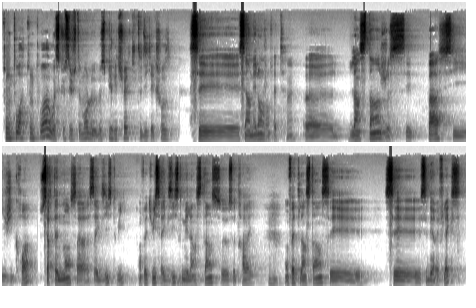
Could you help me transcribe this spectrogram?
ton toi ton toi ou est-ce que c'est justement le, le spirituel qui te dit quelque chose? C'est c'est un mélange en fait. Euh, L'instinct, je sais pas si j'y crois. Certainement, ça ça existe, oui. En fait, oui, ça existe, mais l'instinct se, se travaille. Mhm. En fait, l'instinct, c'est c'est c'est des réflexes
